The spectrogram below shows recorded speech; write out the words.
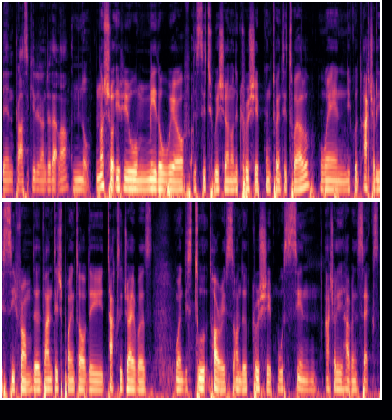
been prosecuted under that law? No. I'm not sure if you were made aware of the situation on the cruise ship in 2012 when you could actually see from the vantage point of the taxi drivers when these two tourists on the cruise ship were seen actually having sex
